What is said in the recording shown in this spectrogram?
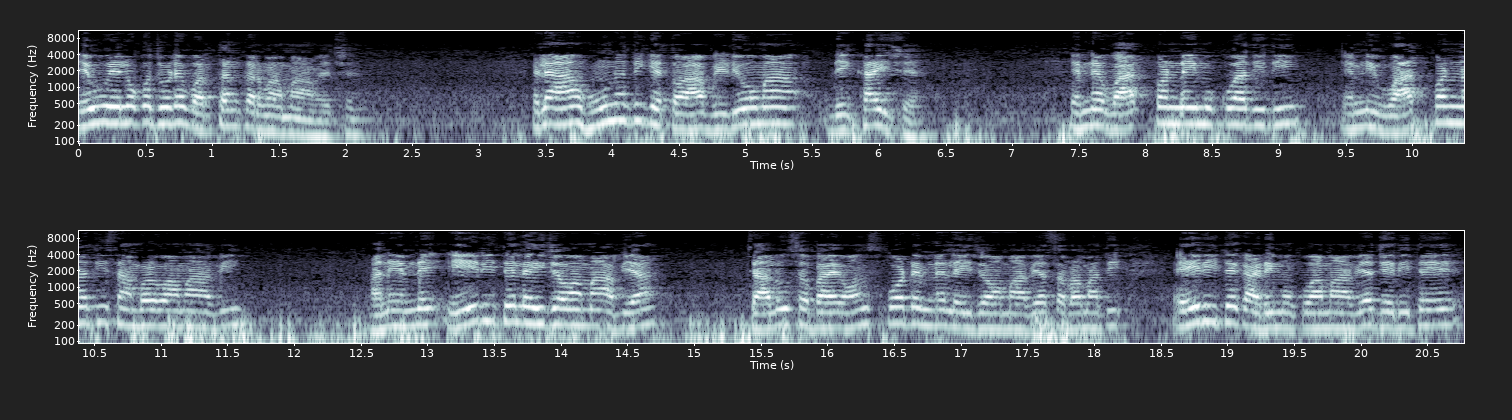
એવું એ લોકો જોડે વર્તન કરવામાં આવે છે. એટલે આ હું નથી કહેતો, આ વિડીયોમાં દેખાય છે. એમને વાત પણ નહીં મૂકવા દીધી, એમની વાત પણ નથી સાંભળવામાં આવી, અને એમને એ રીતે લઈ જવામાં આવ્યા ચાલુ સભાએ ઓન સ્પોટ એમને લઈ જવામાં આવ્યા. સભામાંથી એ રીતે કાઢી મૂકવામાં આવ્યા, જે રીતે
